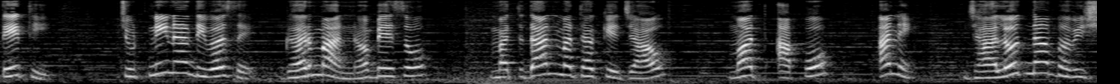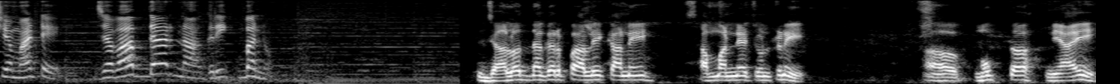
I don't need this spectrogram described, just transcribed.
તેથી, ચૂંટણીના દિવસે ઘરમાં ન બેસો, મતદાન મથકે જાઓ, મત આપો અને ઝાલોદના ભવિષ્ય માટે જવાબદાર નાગરિક બનો. ઝાલોદ નગરપાલિકાની સામાન્ય ચૂંટણી મુક્ત, ન્યાયી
